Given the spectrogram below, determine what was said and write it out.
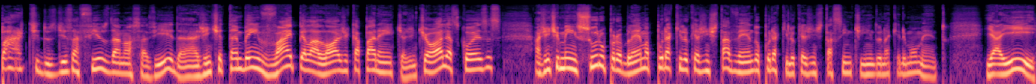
parte dos desafios da nossa vida, a gente também vai pela lógica aparente. A gente olha as coisas, a gente mensura o problema por aquilo que a gente está vendo, por aquilo que a gente está sentindo naquele momento. E aí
